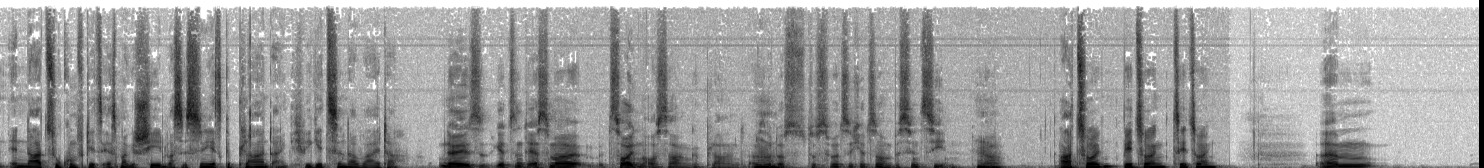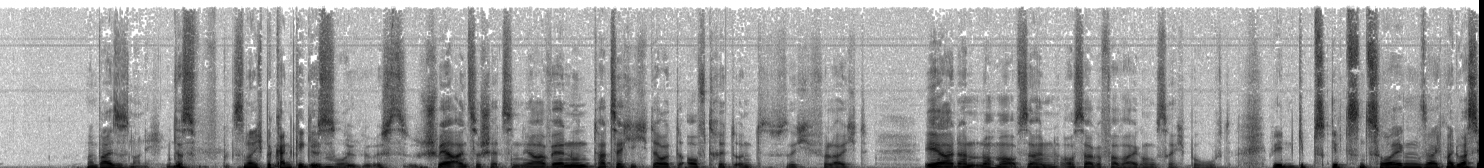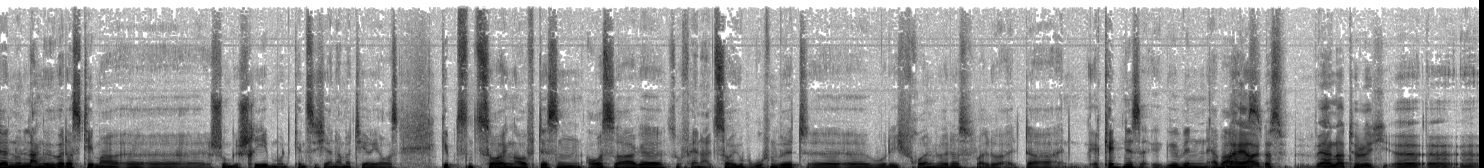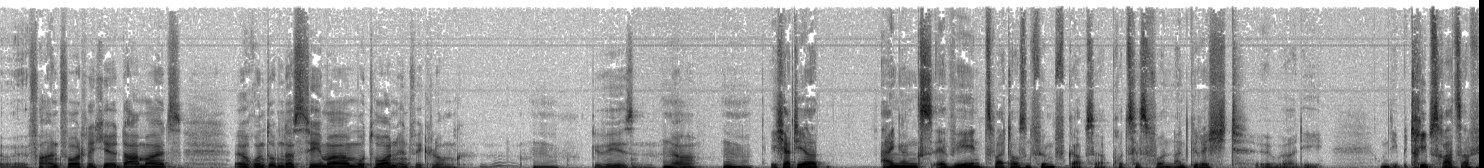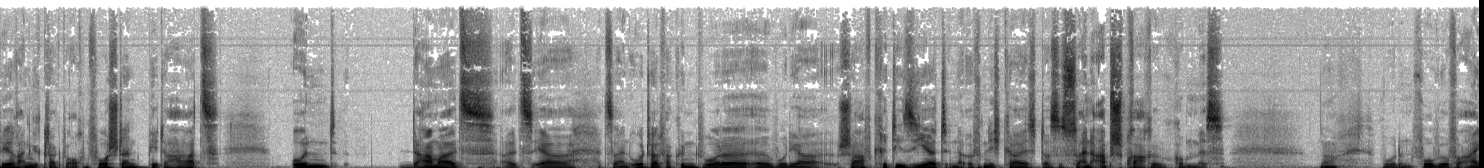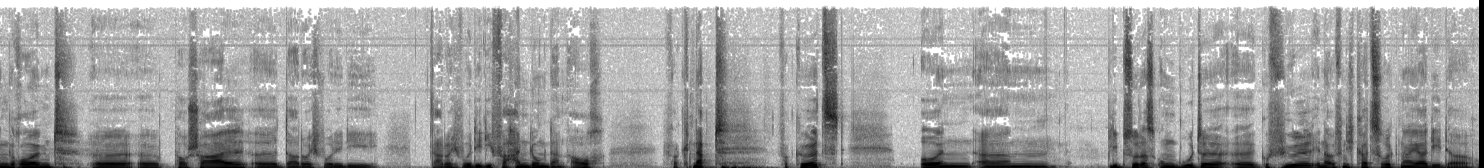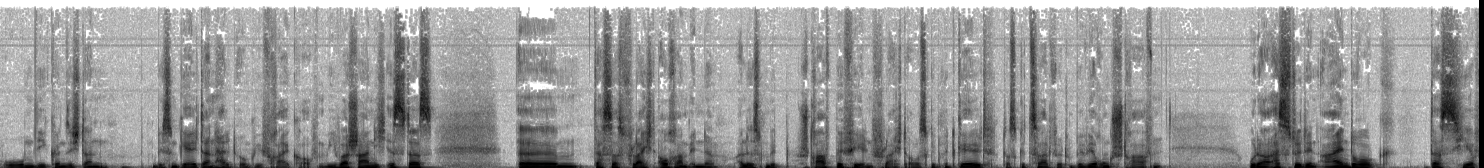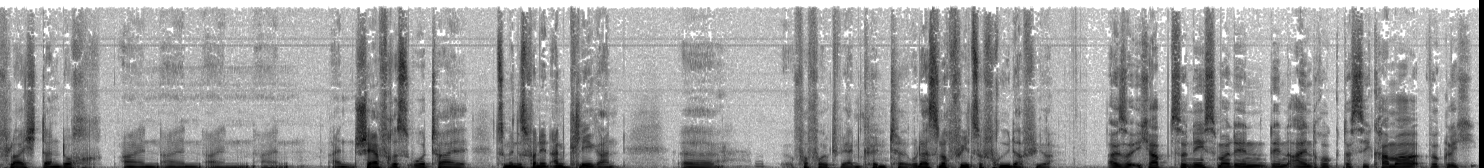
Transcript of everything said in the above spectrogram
in naher Zukunft jetzt erstmal geschehen? Was ist denn jetzt geplant eigentlich? Wie geht es denn da weiter? Na, jetzt, jetzt sind erstmal Zeugenaussagen geplant. Also mhm. das, das wird sich jetzt noch ein bisschen ziehen. Mhm. Ja. A-Zeugen, B-Zeugen, C-Zeugen? Ähm, man weiß es noch nicht. Ne? Das ist noch nicht bekannt gegeben ist, worden. Ist schwer einzuschätzen, ja, wer nun tatsächlich dort auftritt und sich vielleicht er dann nochmal auf sein Aussageverweigerungsrecht beruft. Gibt es einen Zeugen, sag ich mal, du hast ja nun lange über das Thema äh, äh, schon geschrieben und kennst dich ja in der Materie aus. Gibt es einen Zeugen, auf dessen Aussage, sofern als Zeuge berufen wird, äh, äh, wo du dich freuen würdest, weil du halt da einen Erkenntnisgewinn erwartest? Naja, das wären natürlich äh, äh, Verantwortliche damals rund um das Thema Motorenentwicklung hm. gewesen. Hm. Ja. Hm. Ich hatte ja eingangs erwähnt, 2005 gab es ja Prozess vor dem Landgericht über die, um die Betriebsratsaffäre. Angeklagt war auch ein Vorstand, Peter Harz. Und damals, als er als sein Urteil verkündet wurde, äh, wurde ja scharf kritisiert in der Öffentlichkeit, dass es zu einer Absprache gekommen ist. Ne? Wurden Vorwürfe eingeräumt, äh, äh, pauschal. Äh, dadurch wurde die, dadurch wurde die Verhandlung dann auch verknappt, verkürzt und ähm, blieb so das ungute äh, Gefühl in der Öffentlichkeit zurück, naja, die da oben, die können sich dann ein bisschen Geld dann halt irgendwie freikaufen. Wie wahrscheinlich ist das, ähm, dass das vielleicht auch am Ende alles mit Strafbefehlen vielleicht ausgeht, mit Geld, das gezahlt wird und Bewährungsstrafen? Oder hast du den Eindruck, dass hier vielleicht dann doch ein, ein, ein, ein, ein schärferes Urteil, zumindest von den Anklägern, äh, verfolgt werden könnte? Oder ist es noch viel zu früh dafür? Also ich habe zunächst mal den, den Eindruck, dass die Kammer wirklich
